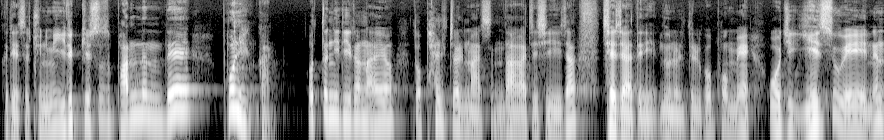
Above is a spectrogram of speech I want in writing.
그래서 주님이 일으켜서 봤는데 보니까 어떤 일이 일어나요? 또 8절 말씀 나같이 시작 제자들이 눈을 들고 봄에 오직 예수 외에는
